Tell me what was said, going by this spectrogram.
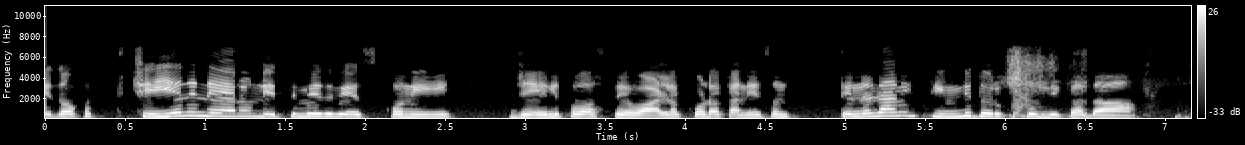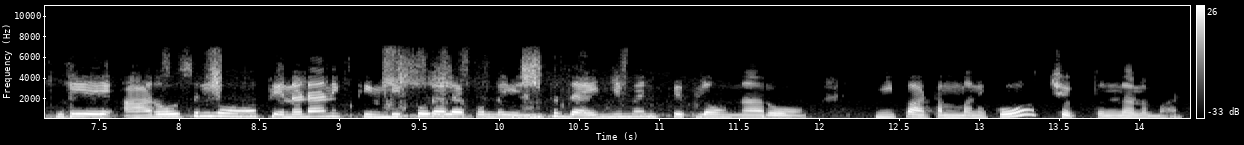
ఏదో ఒక చెయ్యని నేరం నెత్తి మీద వేసుకొని జైలుకి వస్తే వాళ్ళకు కూడా కనీసం తినడానికి తిండి దొరుకుతుంది కదా. అంటే ఆ రోజుల్లో తినడానికి తిండి కూడా లేకుండా ఎంత దైన్యమైన స్థితిలో ఉన్నారో ఈ పాఠం మనకు చెప్తుందన్నమాట.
